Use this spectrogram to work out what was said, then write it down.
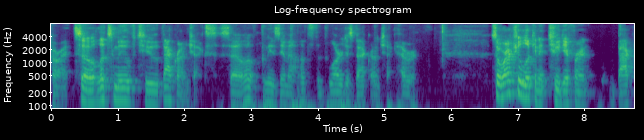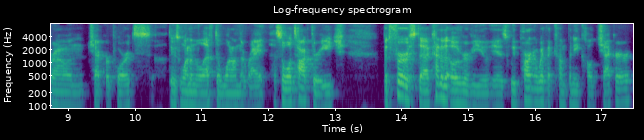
All right, so let's move to background checks. So let me zoom out. That's the largest background check ever. So we're actually looking at two different background check reports. There's one on the left and one on the right. So we'll talk through each. But first, uh, kind of the overview is we partner with a company called Checkr,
